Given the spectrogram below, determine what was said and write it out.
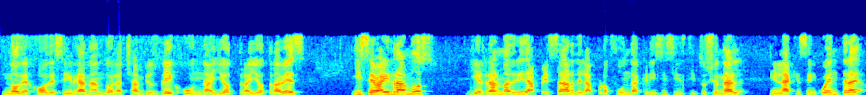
no dejó de seguir ganando la Champions League una y otra y otra vez. Y se va ir Ramos y el Real Madrid, a pesar de la profunda crisis institucional en la que se encuentra,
